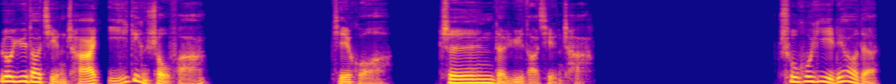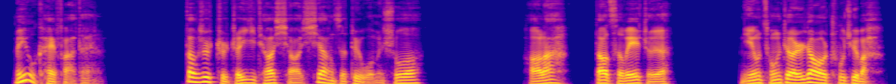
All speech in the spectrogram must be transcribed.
若遇到警察一定受罚。结果真的遇到警察，出乎意料的没有开罚单，倒是指着一条小巷子对我们说：“好了，到此为止，你们从这儿绕出去吧。”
